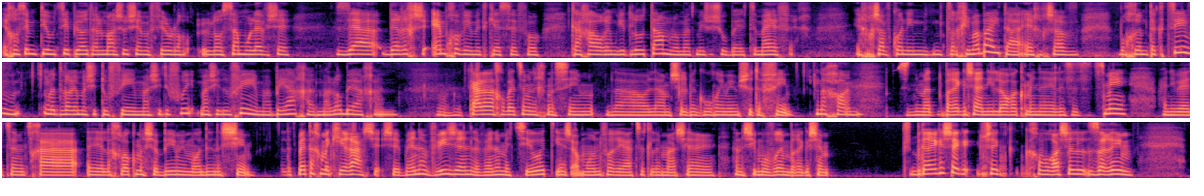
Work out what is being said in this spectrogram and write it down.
איך עושים תיאום ציפיות על משהו שהם אפילו לא, לא שמו לב שזה הדרך שהם חווים את כסף, או ככה ההורים גידלו אותם, לעומת מישהו שהוא בעצם ההפך. איך עכשיו קונים מצרכים הביתה, איך עכשיו בוחרים תקציב לדברים השיתופיים, מה שיתופי, מה שיתופי, מה ביחד, מה לא ביחד. כאן אנחנו בעצם נכנסים לעולם של מגורים עם שותפים. נכון. זאת אומרת, ברגע שאני לא רק מנהלת את עצמי, אני בעצם צריכה אה, לחלוק משאבים עם עוד אנשים. את בטח מכירה ש, שבין ה vision לבין המציאות יש המון וריאציות למה שאנשים עוברים ברגע שהם ברגע ש, שחבורה של זרים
